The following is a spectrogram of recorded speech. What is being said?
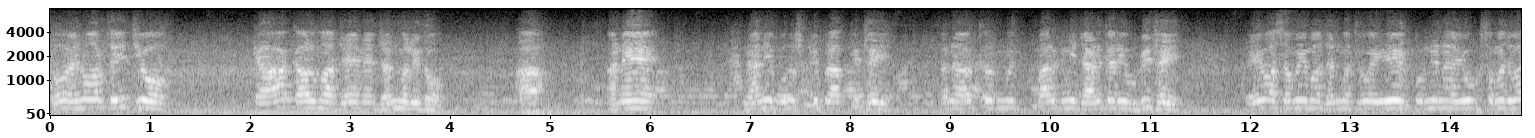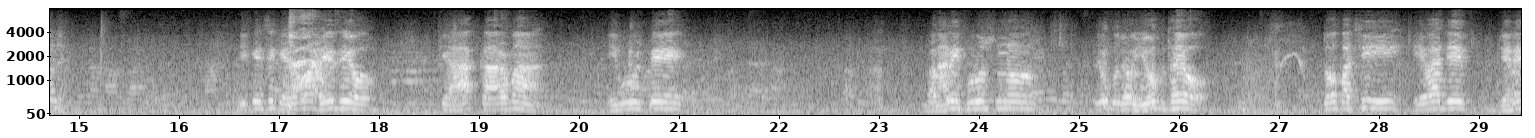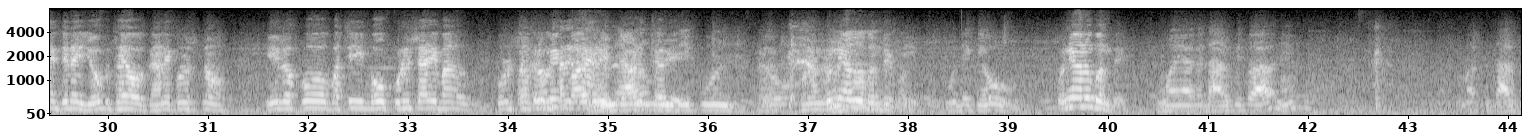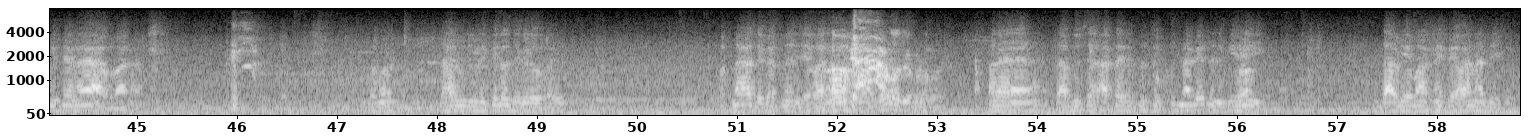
તો એનો અર્થ એ થયો કે આ કાળમાં જેને જન્મ લીધો, આ અને જ્ઞાની પુરુષની પ્રાપ્તિ થઈ અને અકર્મિક માર્ગની જાણકારી ઊભી થઈ, એવા સમયમાં જન્મ થયો એ પુણ્યના યોગ સમજવા ને એ કહે છે કે એનો અર્થ એ થયો કે આ કાળમાં એવું રીતે નાની પુરુષનો યોગ થયો તો પછી એવા જે જેને જેને યોગ થયો જ્ઞાની પુરુષનો એ લોકો પછી બહુ પુરુષારી પુરુષ. કેવું? પુણ્યનું બંધી પણ. પુણ્ય કેવું પુણ્યાનું બંધે હું અહીંયા આગળ દારૂ પીતો આવે ને મસ્ત દારૂ પીતે રહ્યા આવવાના તમારે દારૂ જોડે કેટલો ઝઘડો હોય? ના જગત ને હા, રહેવાનું હા, ઘણો ઝઘડો હોય. અને સાધુ છે આતા રીતે ચોખ્ખું જ ના કહે છે ને કે હા. દાવડીયા માં કઈ ના દેશો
